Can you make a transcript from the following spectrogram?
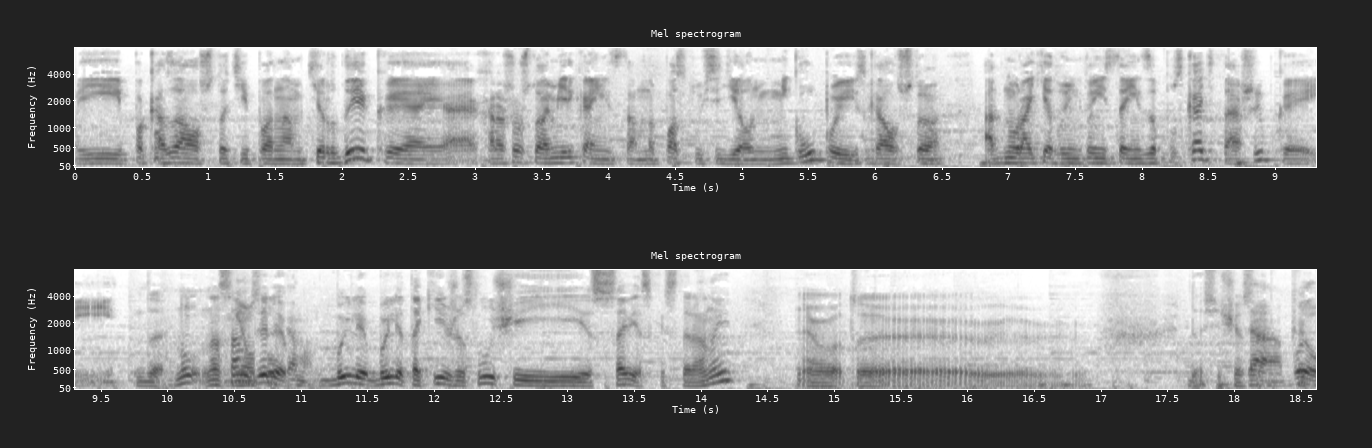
и показал, что типа нам кирдык. И, э, хорошо, что американец там на посту сидел не глупый и сказал, что одну ракету никто не станет запускать, это ошибка. И Да, ну на самом деле были, были такие же случаи и с советской стороны. Вот, э, да, сейчас да, как, был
